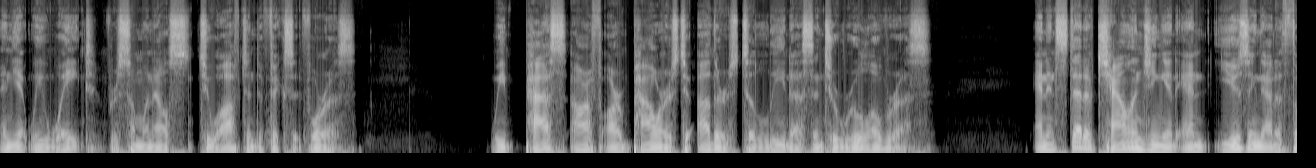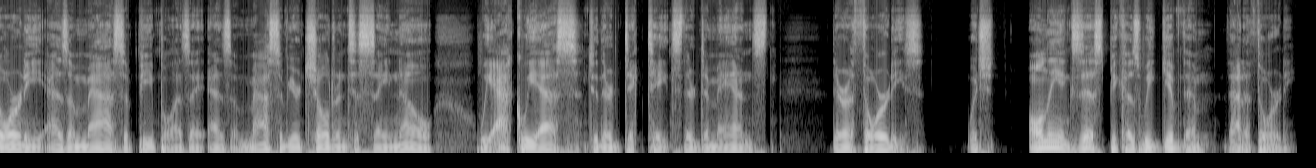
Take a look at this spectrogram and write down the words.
And yet we wait for someone else too often to fix it for us. We pass off our powers to others to lead us and to rule over us. And instead of challenging it and using that authority as a mass of people, as a, as a mass of your children to say no, we acquiesce to their dictates, their demands, their authorities, which only exist because we give them that authority.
